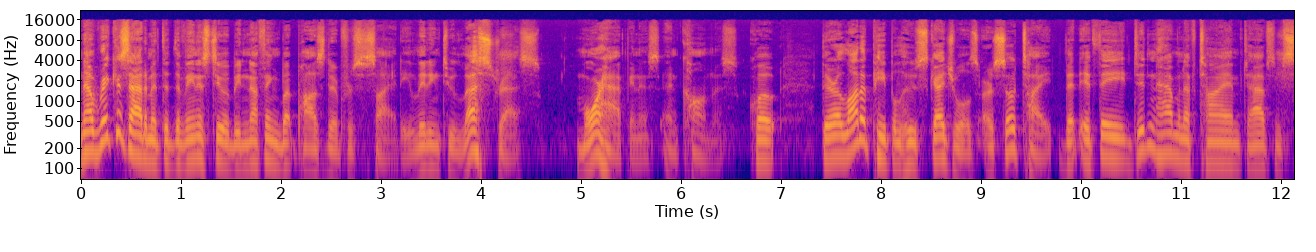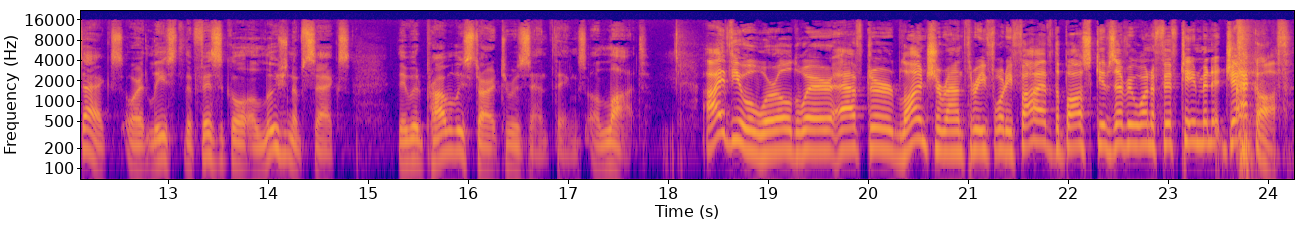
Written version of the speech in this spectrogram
Now, Rick is adamant that the Venus 2 would be nothing but positive for society, leading to less stress, more happiness, and calmness. Quote, there are a lot of people whose schedules are so tight that if they didn't have enough time to have some sex, or at least the physical illusion of sex, they would probably start to resent things a lot. I view a world where after lunch around 3:45 the boss gives everyone a 15-minute jack off.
